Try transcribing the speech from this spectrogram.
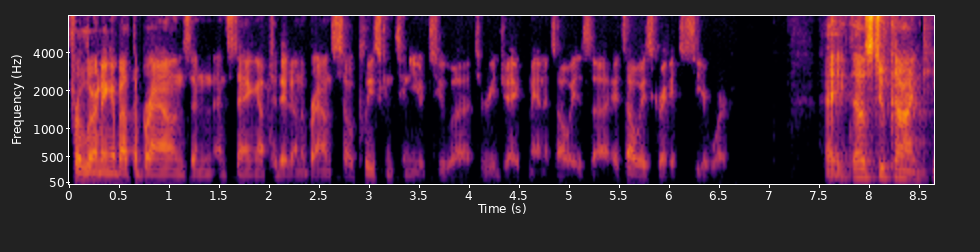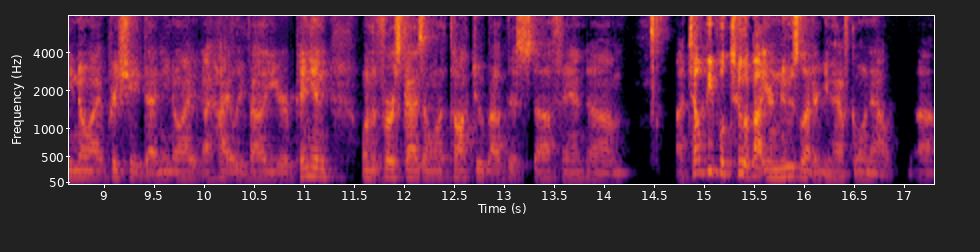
for learning about the Browns and, and staying up to date on the Browns. So please continue to uh, to read Jake, man. It's always uh, it's always great to see your work. Hey, that was too kind. You know, I appreciate that. And, you know, I, I, highly value your opinion. One of the first guys I want to talk to about this stuff. And um, uh, tell people, too, about your newsletter you have going out um,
